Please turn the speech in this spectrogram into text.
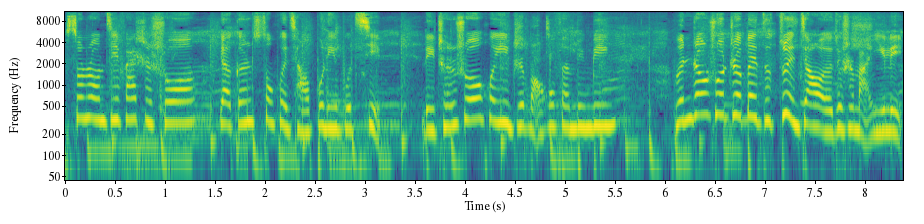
宋仲基发誓说要跟宋慧乔不离不弃，李晨说会一直保护范冰冰，文章说这辈子最骄傲的就是马伊琍。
